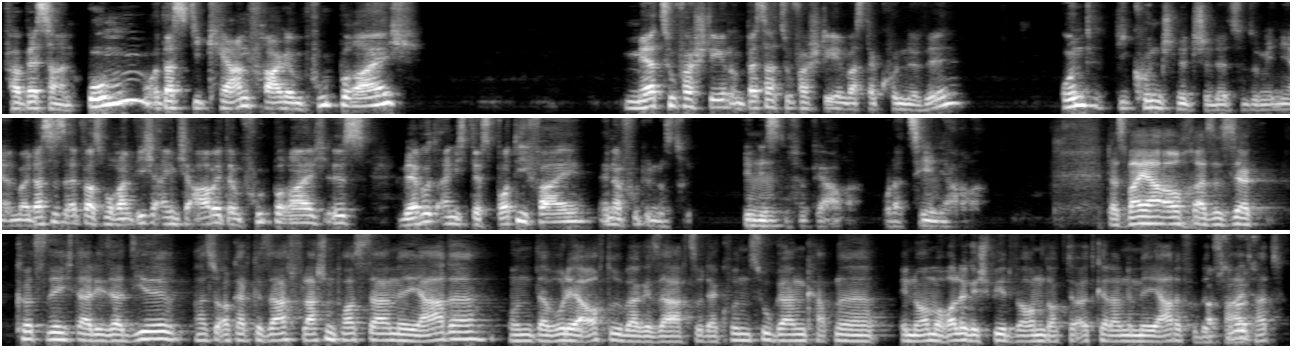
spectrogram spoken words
verbessern, um, und das ist die Kernfrage im Food-Bereich, mehr zu verstehen und besser zu verstehen, was der Kunde will und die Kundenschnittstelle zu dominieren. Weil das ist etwas, woran ich eigentlich arbeite im Food-Bereich, ist, wer wird eigentlich der Spotify in der Food-Industrie? die mhm. nächsten fünf Jahre oder zehn Jahre. Das war ja auch, also es ist ja kürzlich da dieser Deal, hast du auch gerade gesagt, Flaschenposter, Milliarde. Und da wurde ja auch drüber gesagt, so der Kundenzugang hat eine enorme Rolle gespielt, warum Dr. Oetker da eine Milliarde für bezahlt Absolut. hat.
